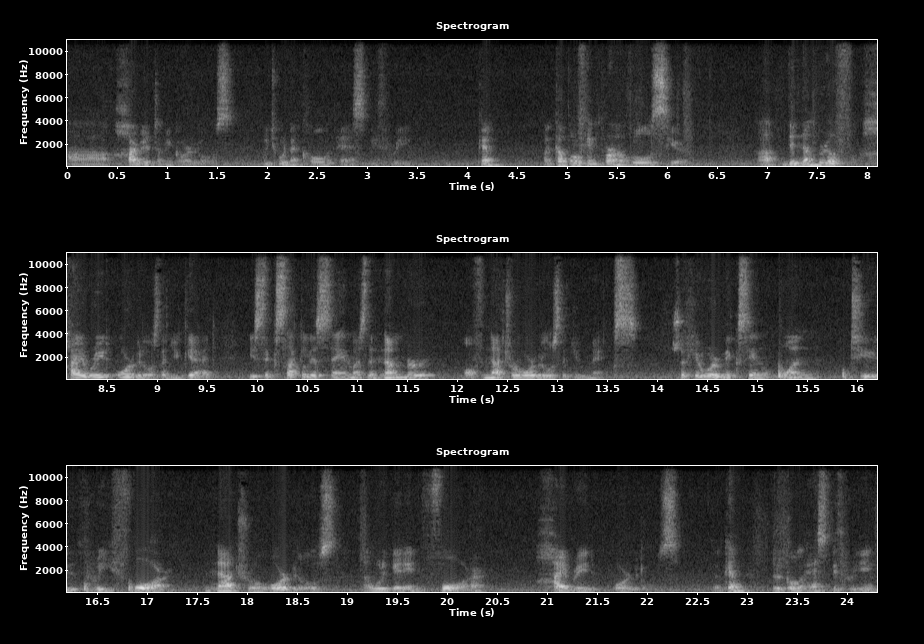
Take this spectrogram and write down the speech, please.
uh, hybrid atomic orbitals, which we're going to call sp3. Okay? A couple of important rules here. Uh, the number of hybrid orbitals that you get is exactly the same as the number of natural orbitals that you mix. So here we're mixing one, two, three, four natural orbitals, and we're getting four hybrid orbitals. Okay? They're called sp3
